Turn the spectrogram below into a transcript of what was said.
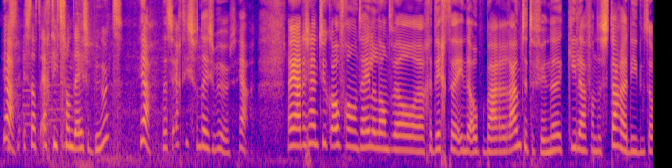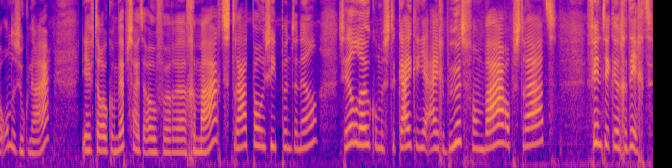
Ja. Is, is dat echt iets van deze buurt? Ja, dat is echt iets van deze buurt. Ja. Nou ja, er zijn natuurlijk overal in het hele land wel uh, gedichten in de openbare ruimte te vinden. Kila van de Starre die doet daar onderzoek naar. Die heeft er ook een website over uh, gemaakt, straatpoëzie.nl. Het is heel leuk om eens te kijken in je eigen buurt van waar op straat vind ik een gedicht.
